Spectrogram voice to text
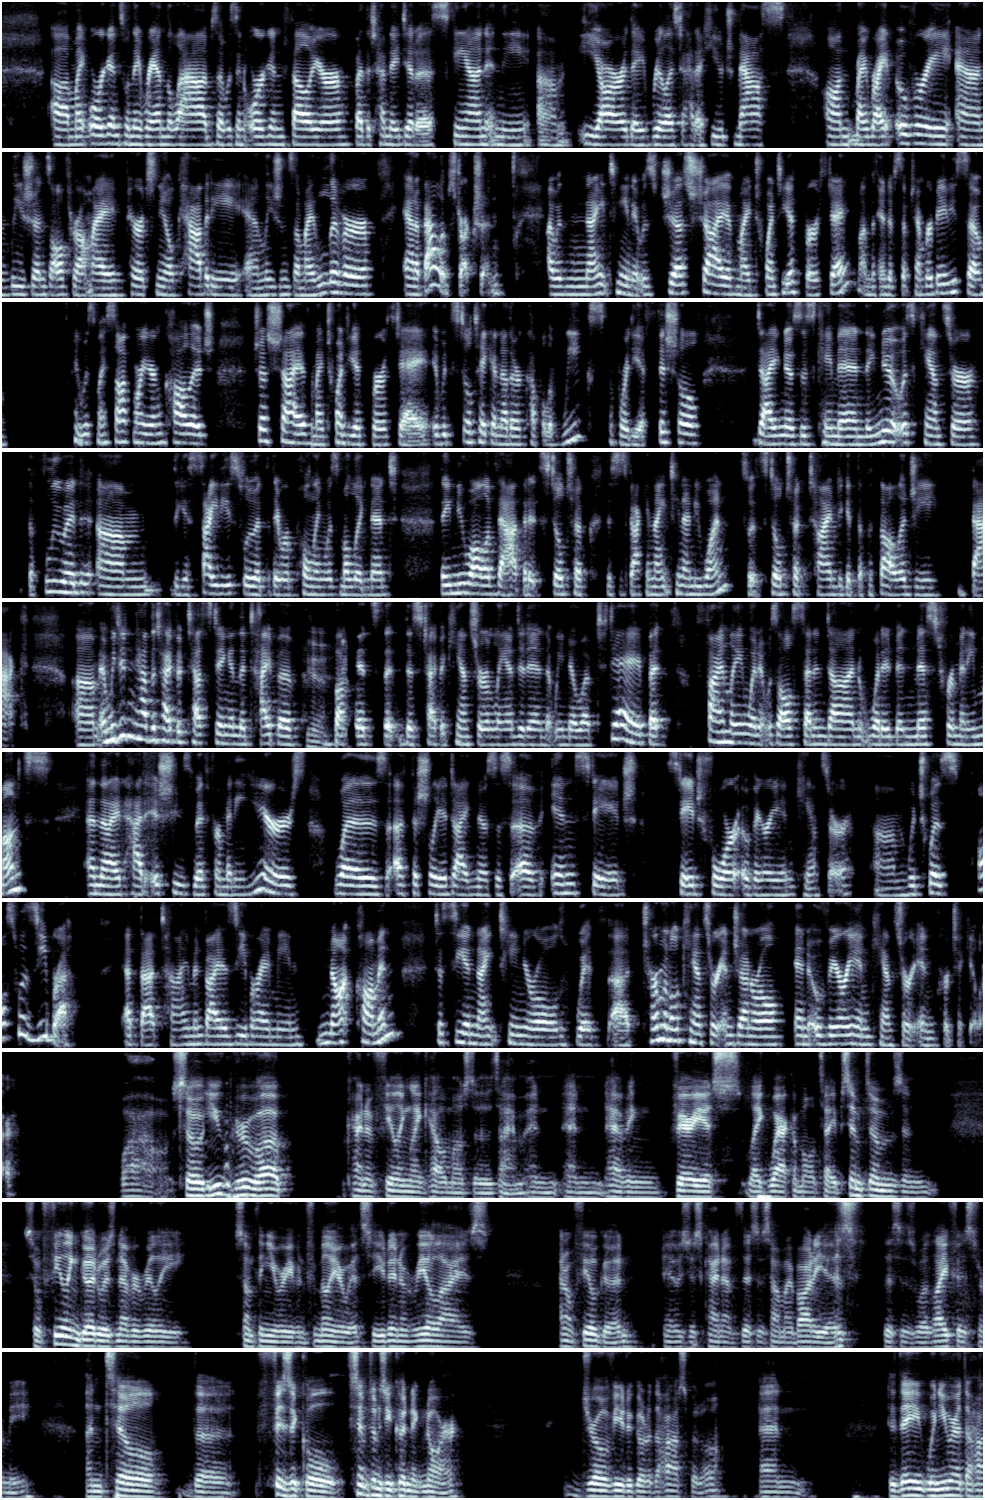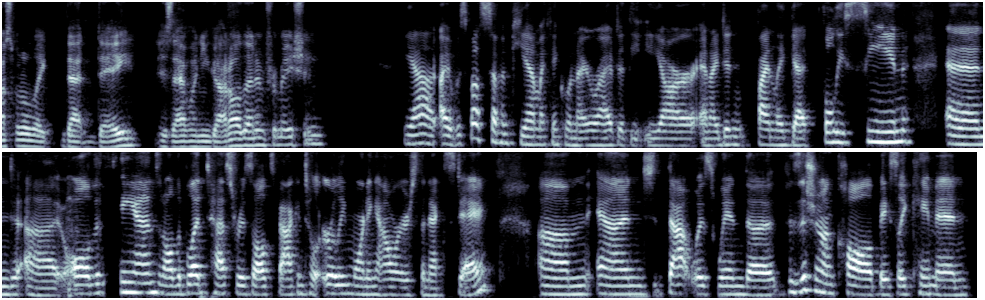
Uh, my organs, when they ran the labs, I was in organ failure. By the time they did a scan in the um, ER, they realized I had a huge mass on my right ovary and lesions all throughout my peritoneal cavity and lesions on my liver and a bowel obstruction. I was 19. It was just shy of my 20th birthday. I'm the end of September baby. So it was my sophomore year in college, just shy of my 20th birthday. It would still take another couple of weeks before the official diagnosis came in. They knew it was cancer. The fluid, um, the ascites fluid that they were pulling was malignant. They knew all of that, but it still took, this is back in 1991. So it still took time to get the pathology back. Um, and we didn't have the type of testing and the type of yeah. buckets that this type of cancer landed in that we know of today. But finally, when it was all said and done, what had been missed for many months and that I'd had issues with for many years was officially a diagnosis of end stage, stage four ovarian cancer, um, which was also a zebra at that time. And by a zebra, I mean not common to see a 19 year old with uh, terminal cancer in general and ovarian cancer in particular. Wow. So you grew up kind of feeling like hell most of the time and and having various like whack-a-mole type symptoms and so feeling good was never really something you were even familiar with. So you didn't realize I don't feel good. It was just kind of this is how my body is. This is what life is for me until the physical symptoms you couldn't ignore drove you to go to the hospital. And did they, when you were at the hospital like that day, is that when you got all that information? Yeah, I was about 7 p.m. I think when I arrived at the ER, and I didn't finally get fully seen and uh, all the scans and all the blood test results back until early morning hours the next day. Um, and that was when the physician on call basically came in,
